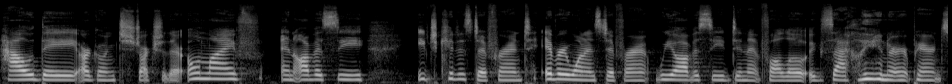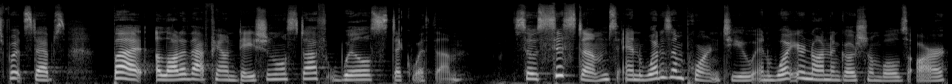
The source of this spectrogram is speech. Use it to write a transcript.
how they are going to structure their own life. And obviously, each kid is different, everyone is different. We obviously didn't follow exactly in our parents' footsteps, but a lot of that foundational stuff will stick with them. So, systems and what is important to you and what your non negotiables are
